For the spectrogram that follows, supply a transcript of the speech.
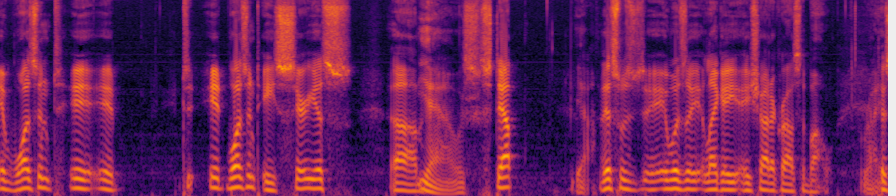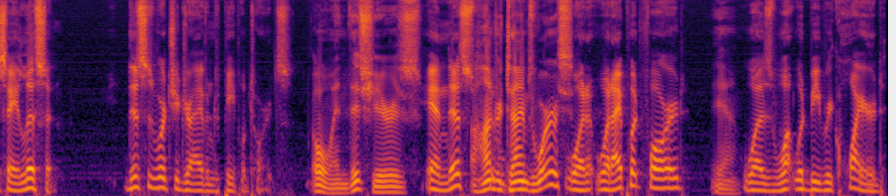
it wasn't it, it it wasn't a serious um, Yeah, it was, step. yeah, This was it was a, like a, a shot across the bow right. to say, listen, this is what you're driving people towards, Oh, and this year is and this a hundred times worse. What what I put forward Yeah. was what would be required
